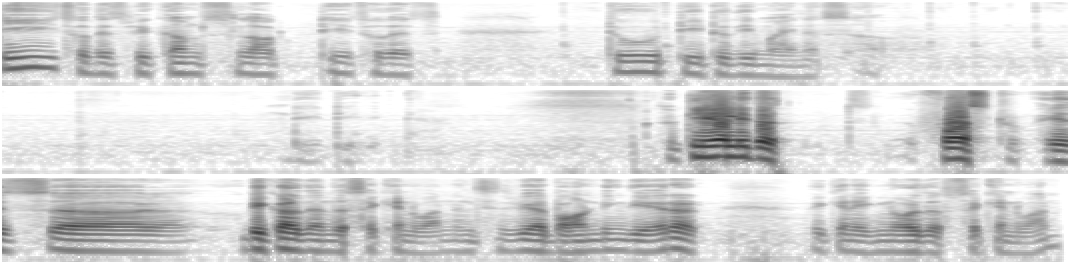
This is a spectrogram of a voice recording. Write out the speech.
t, so this becomes log t, so that is 2 t to the minus half dt. So, clearly the first is uh, bigger than the second one and since we are bounding the error we can ignore the second one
